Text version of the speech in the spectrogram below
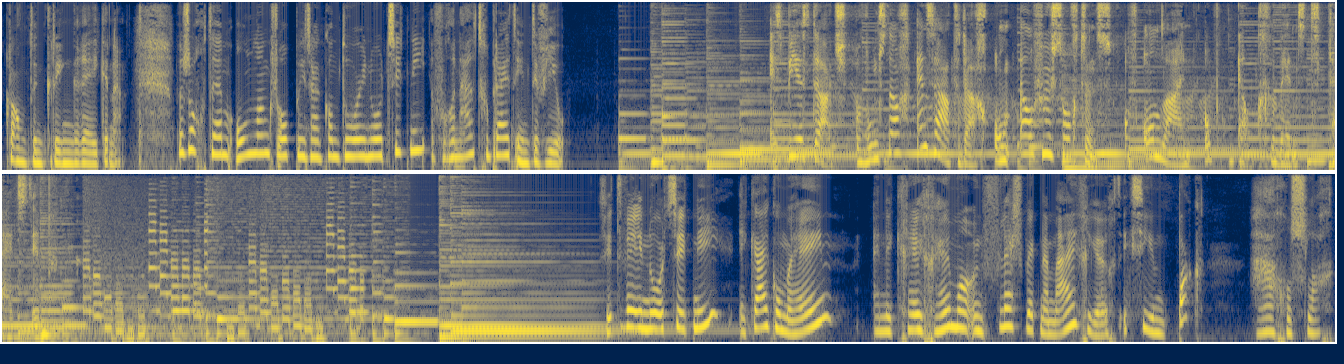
klantenkring rekenen. We zochten hem onlangs op in zijn kantoor in Noord-Sydney voor een uitgebreid interview. SBS Dutch, woensdag en zaterdag om 11 uur ochtends of online op elk gewenst tijdstip. Zitten we in Noord-Sydney? Ik kijk om me heen en ik kreeg helemaal een flashback naar mijn eigen jeugd. Ik zie een pak hagelslag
